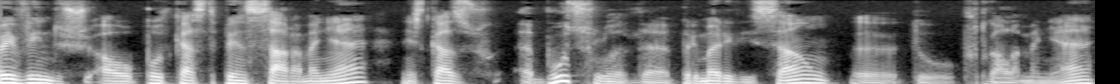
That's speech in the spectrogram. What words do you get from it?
Bem-vindos ao podcast Pensar Amanhã, neste caso a bússola da primeira edição uh, do Portugal Amanhã,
